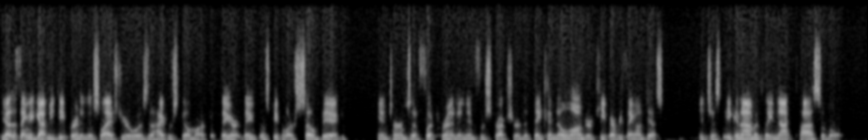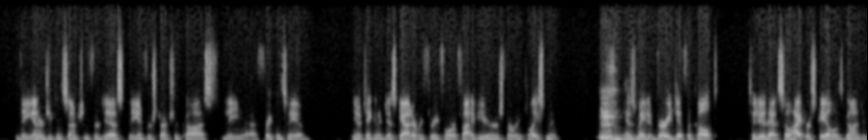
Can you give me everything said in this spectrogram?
The other thing that got me deeper into this last year was the hyperscale market. They are they those people are so big in terms of footprint and infrastructure that they can no longer keep everything on disk. It's just economically not possible. The energy consumption for disk, the infrastructure costs, the uh, frequency of, you know, taking a disk out every three, four, or five years for replacement has made it very difficult to do that. So hyperscale has gone to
